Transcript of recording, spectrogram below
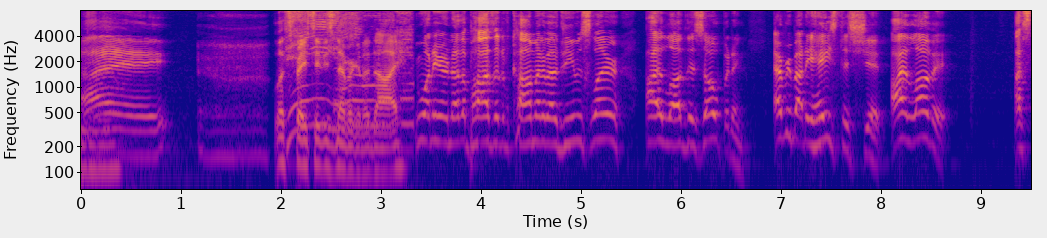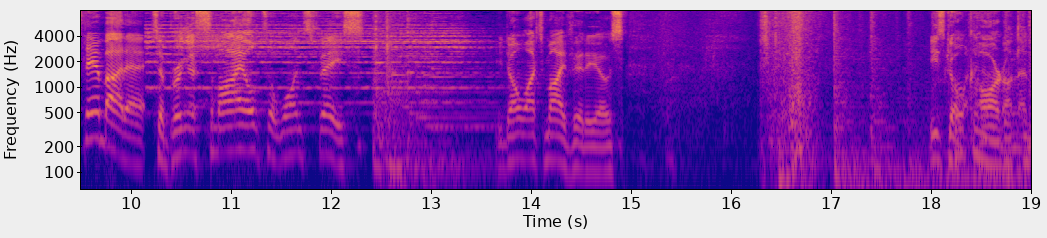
hey. Let's face it, he's never gonna die. You wanna hear another positive comment about Demon Slayer? I love this opening. Everybody hates this shit. I love it. I stand by that. To bring a smile to one's face. You don't watch my videos. He's going hard on them.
